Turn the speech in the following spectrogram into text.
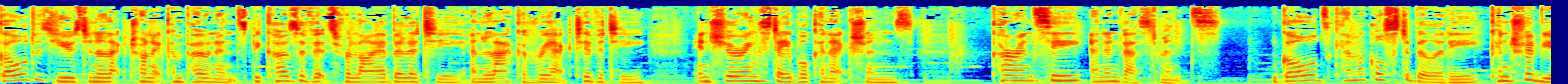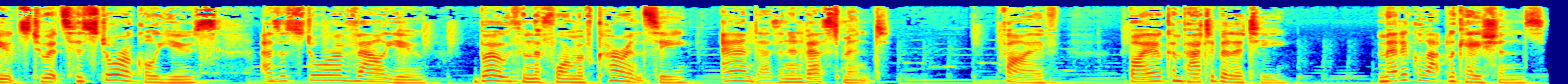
Gold is used in electronic components because of its reliability and lack of reactivity, ensuring stable connections. Currency and investments. Gold's chemical stability contributes to its historical use as a store of value, both in the form of currency and as an investment. 5. Biocompatibility. Medical applications.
